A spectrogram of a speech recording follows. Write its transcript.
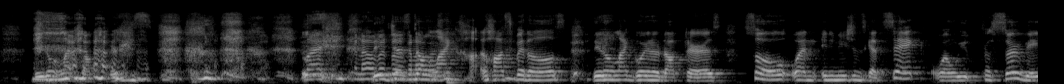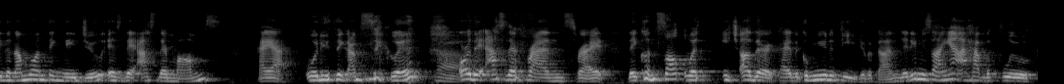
they don't like doctors. like they just don't like hospitals. They don't like going to doctors. So when Indonesians get sick, when we for survey, the number one thing they do is they ask their moms kayak what do you think I'm sick with? Or they ask their friends right? They consult with each other kayak the community gitu kan? Jadi misalnya I have the flu.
